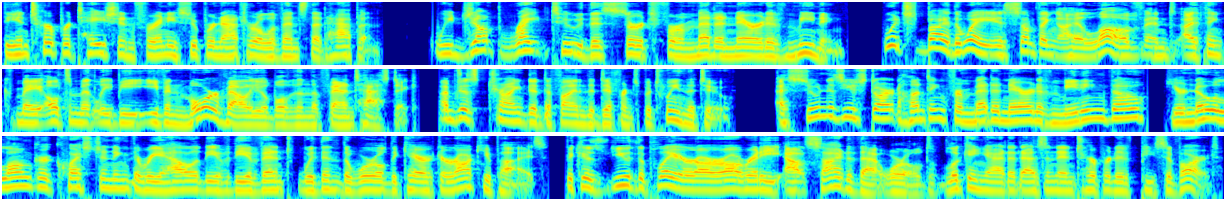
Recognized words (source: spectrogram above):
the interpretation for any supernatural events that happen. We jump right to this search for meta narrative meaning, which, by the way, is something I love and I think may ultimately be even more valuable than the fantastic. I'm just trying to define the difference between the two. As soon as you start hunting for meta narrative meaning, though, you're no longer questioning the reality of the event within the world the character occupies, because you, the player, are already outside of that world, looking at it as an interpretive piece of art.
